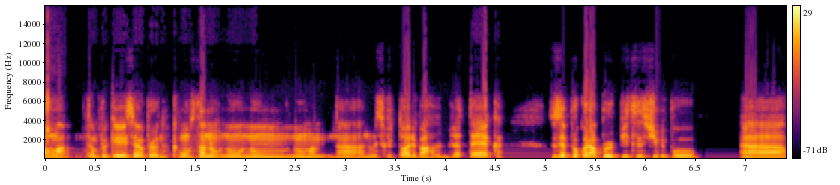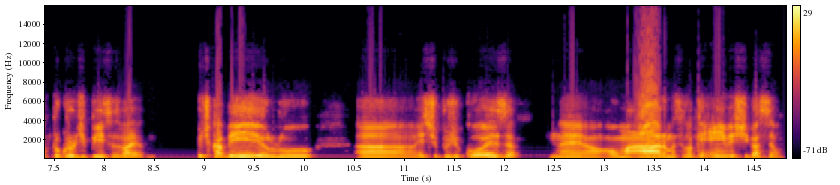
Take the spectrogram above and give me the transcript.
Vamos lá. Então, porque isso é a pergunta. Como você tá no, no, num- numa, na- no escritório barra biblioteca, se você procurar por pistas, tipo. ah, procura de pistas, vai. de cabelo, ah, esse tipo de coisa, né? Uma arma, sei lá o que, é investigação.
